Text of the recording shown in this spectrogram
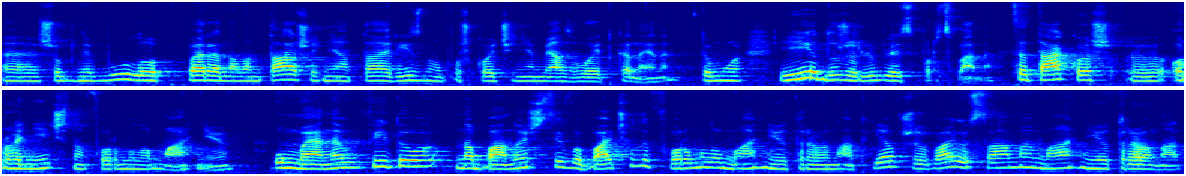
е, щоб не було перенавантаження та різного пошкодження м'язової тканини. Тому її дуже люблять спортсмени. Це також е, органічна формула магнію. У мене в відео на баночці ви бачили формулу магнію треонат. Я вживаю саме магнію треонат.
